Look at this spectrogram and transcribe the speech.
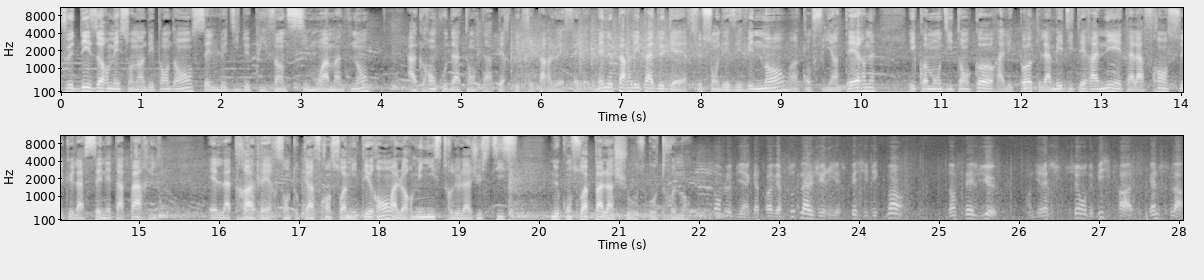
veut désormais son indépendance, elle le dit depuis 26 mois maintenant, à grands coups d'attentats perpétrés par le FLN. Mais ne parlez pas de guerre, ce sont des événements, un conflit interne, et comme on dit encore à l'époque, la Méditerranée est à la France ce que la Seine est à Paris. Elle la traverse, en tout cas François Mitterrand, alors ministre de la Justice, ne conçoit pas la chose autrement. Il semble bien qu'à travers toute l'Algérie, et spécifiquement dans ces lieux, en direction de Biskra, de Ganchla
